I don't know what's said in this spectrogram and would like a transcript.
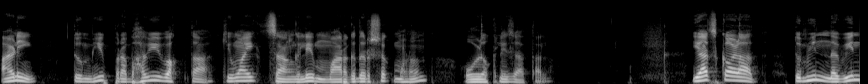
आणि तुम्ही प्रभावी वक्ता किंवा एक चांगले मार्गदर्शक म्हणून ओळखले जाताल. याच काळात तुम्ही नवीन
